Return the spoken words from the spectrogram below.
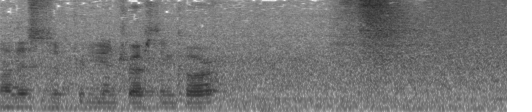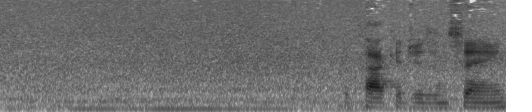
Uh, this is a pretty interesting car. The package is insane.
